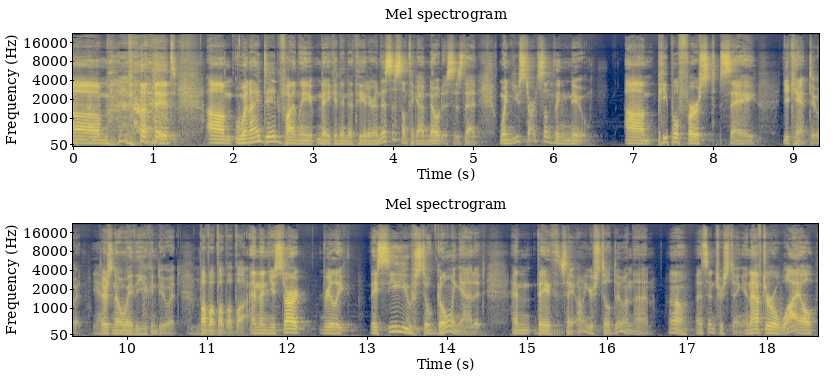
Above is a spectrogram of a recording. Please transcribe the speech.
Um, but um, when I did finally make it into theater, and this is something I've noticed, is that when you start something new, um, people first say, you can't do it. There's no way that you can do it. Blah, blah, blah, blah, blah. And then you start really, they see you still going at it and they say, oh, you're still doing that. Oh, that's interesting. And after a while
